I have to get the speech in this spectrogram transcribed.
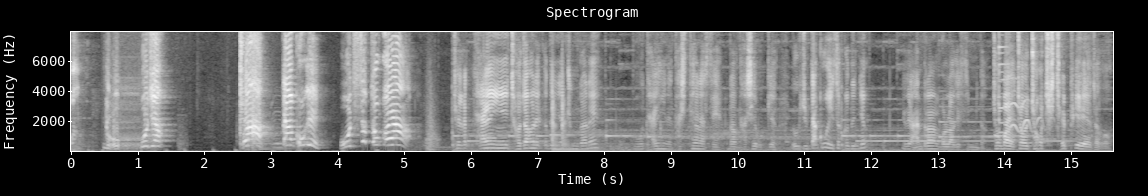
어? 뭐지? 저장을 했거든요 중간에. 오 다행이네. 다시 태어났어요. 그럼 다시 해볼게요. 여기 지금 땅콩이 있었거든요? 여기 안 들어가는 걸로 하겠습니다. 저거 봐요. 저거 저거 제 피해요 저거!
